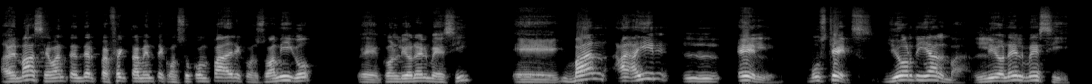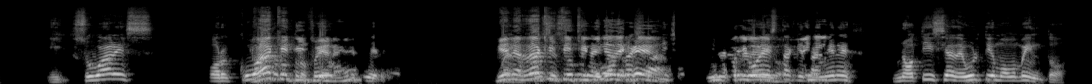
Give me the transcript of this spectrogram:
Además, se va a entender perfectamente con su compadre, con su amigo, eh, con Lionel Messi. Van a ir él, Busquets, Jordi Alba, Lionel Messi y Suárez por cuatro trofeos. Viene, Rakitic y viene De Gea. Y digo esta que también es noticia de último momento.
